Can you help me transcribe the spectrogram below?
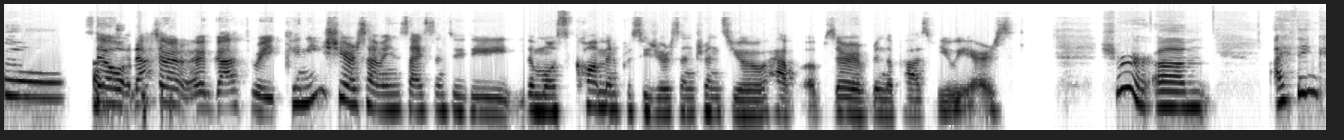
so Dr. Guthrie, can you share some insights into the the most common procedures and trends you have observed in the past few years? Sure. Um, I think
